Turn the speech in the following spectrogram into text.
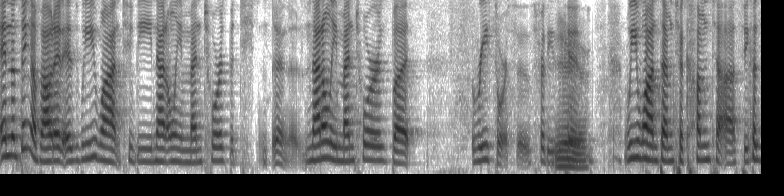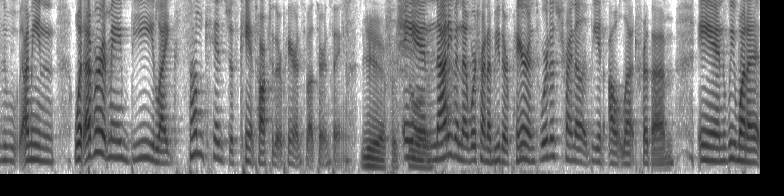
And the thing about it is, we want to be not only mentors, but t- uh, not only mentors, but resources for these Yeah. kids. We want them to come to us because, I mean, whatever it may be, like some kids just can't talk to their parents about certain things. Yeah, for sure. And not even that we're trying to be their parents, we're just trying to be an outlet for them. And we want to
